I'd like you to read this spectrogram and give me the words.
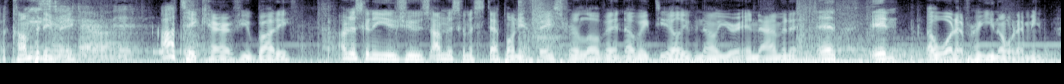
Accompany me? Care of it. I'll take care of you, buddy. I'm just gonna use you. I'm just gonna step on your face for a little bit. No big deal, even though you're inanimate. And in oh whatever, you know what I mean.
